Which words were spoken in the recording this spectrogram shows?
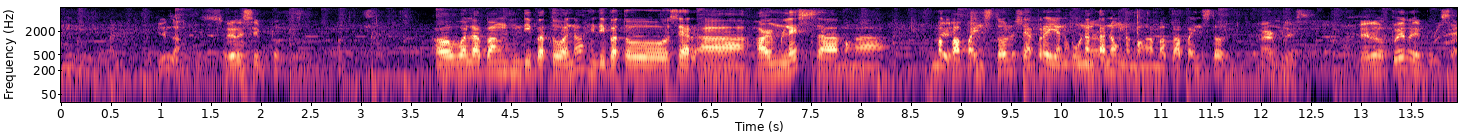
Mhm. Yun lang. So- Very simple. Ah, wala bang hindi ba to ano? Hindi ba to sir ah, harmless sa mga magpapa-install? Syempre, yan ang unang Ah. tanong ng mga magpapa-install. harmless. Pero pwede na yung bulsa.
